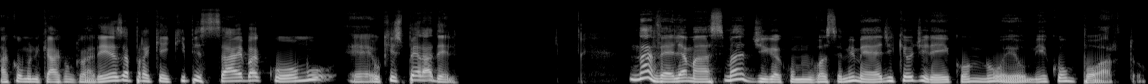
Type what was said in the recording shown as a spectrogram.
a comunicar com clareza para que a equipe saiba como é, o que esperar dele. Na velha máxima, diga como você me mede, que eu direi como eu me comporto.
